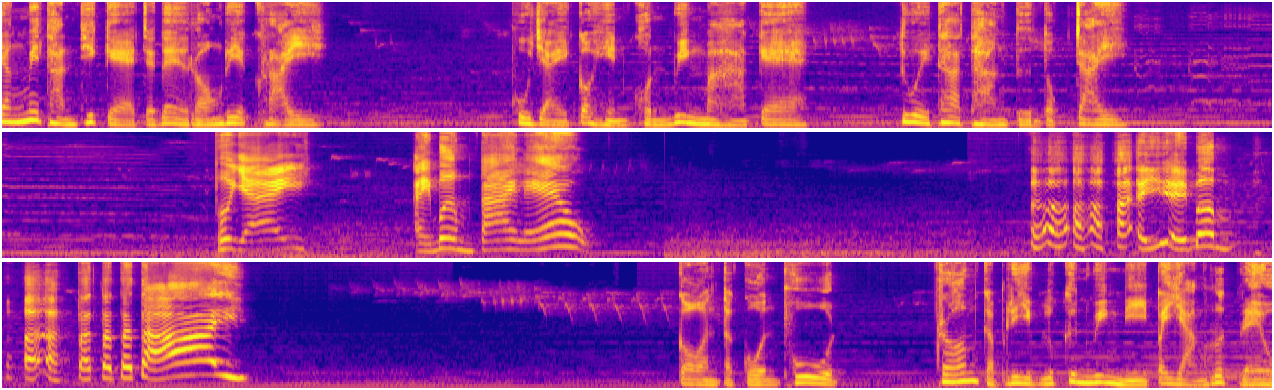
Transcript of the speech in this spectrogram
ยังไม่ทันที่แกจะได้ร้องเรียกใคร ผู้ใหญ่ก็เห็นคนวิ่งมาหาแก ด้วยท่าทางตื่นตกใจ ผู้ใหญ่ ไอ้เบิ่มตายแล้ว ไอ้ไอ้เบิ้มตาตาตาตายก่อนตะโกนพูด พร้อมกับรีบลุกขึ้นวิ่งหนีไปอย่างรวดเร็ว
